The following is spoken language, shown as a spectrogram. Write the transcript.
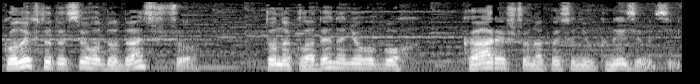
Коли хто до цього додасть що, то накладе на нього Бог кари, що написані в книзі оцій.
